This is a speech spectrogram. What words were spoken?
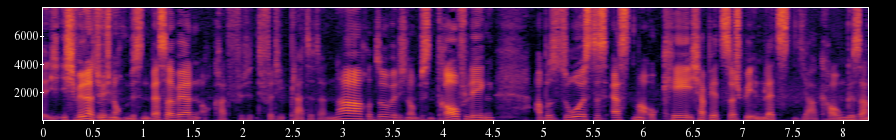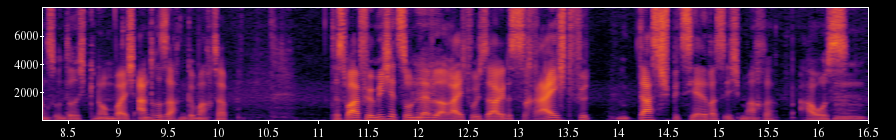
ich, ich will natürlich Mhm. noch ein bisschen besser werden, auch gerade für, die- für die Platte danach und so will ich noch ein bisschen drauflegen. Aber so ist das erstmal okay. Ich habe jetzt zum Beispiel im letzten Jahr kaum Gesangsunterricht genommen, weil ich andere Sachen gemacht habe. Das war für mich jetzt so ein Mhm. Level erreicht, wo ich sage, das reicht für das speziell, was ich mache, aus. Mhm.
